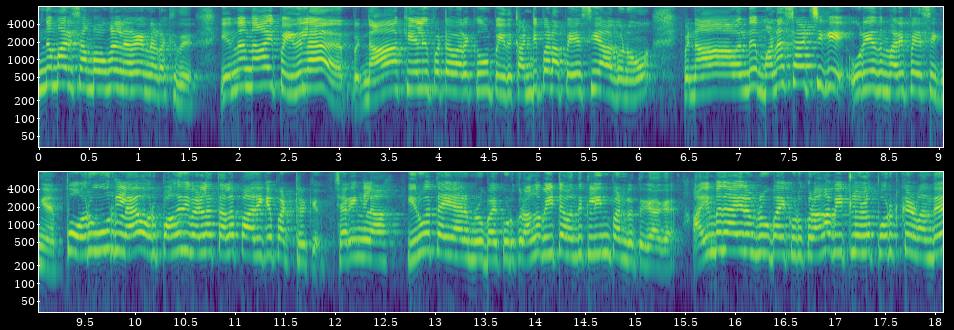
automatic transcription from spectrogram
இந்த மாதிரி சம்பவங்கள் நிறைய நடக்குது. என்னன்னா இப்போ இதுல நான் கேள்விப்பட்ட வரைக்கும் இப்போ இது கண்டிப்பா நான் பேசி ஆகணும். இப்போ நான் வந்து மனசாட்சிக்கு உரியது மாதிரி பேசிக்கங்க. இப்போ ஒரு ஊர்ல ஒரு பகுதி வெள்ளத்தால பாதிக்கப்பட்டிருக்கு. சரிங்களா? இருபத்தையாயிரம் ரூபாய் கொடுக்குறாங்க வீட்டை வந்து க்ளீன் பண்றதுக்காக. ஐம்பதாயிரம் ரூபாய் கொடுக்குறாங்க வீட்டில் உள்ள பொருட்கள் வந்து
